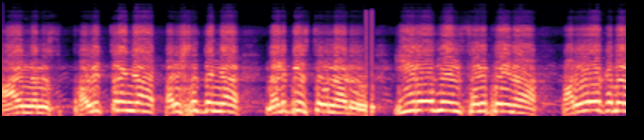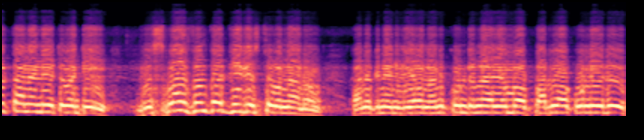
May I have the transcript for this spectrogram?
ఆయన నన్ను పవిత్రంగా పరిశుద్ధంగా నడిపిస్తూ ఉన్నాడు. ఈ రోజు నేను చనిపోయిన పరలోకం వెళ్తాననేటువంటి విశ్వాసంతో జీవిస్తూ ఉన్నాను. కనుక నేను ఏమని అనుకుంటున్నావేమో పరలోకం లేదు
